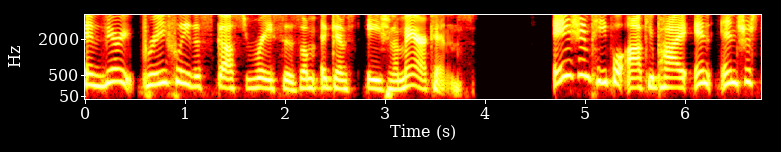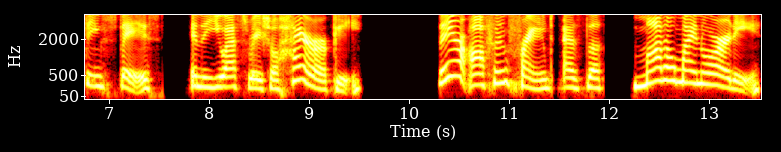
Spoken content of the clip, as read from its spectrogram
and very briefly discuss racism against Asian Americans. Asian people occupy an interesting space in the US racial hierarchy. They are often framed as the model minority,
